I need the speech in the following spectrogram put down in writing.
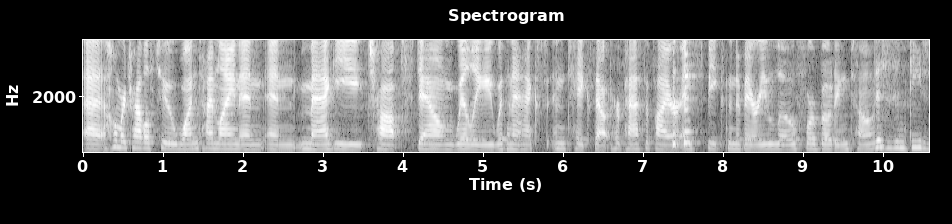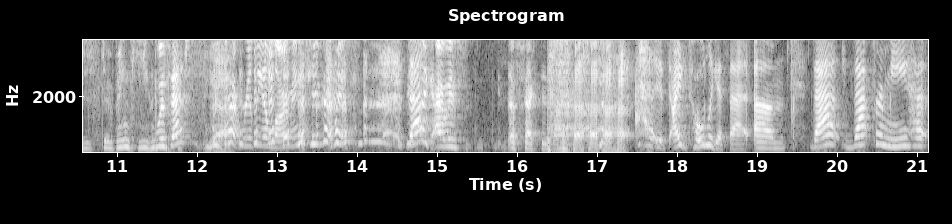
uh, Homer travels to one timeline and, and Maggie chops down Willie with an axe and takes out her pacifier and speaks in a very low, foreboding tone? This is indeed a disturbing universe. was that was Yeah. that really alarming to you guys? I feel like I was affected by it. I, I totally get that. Um, that that for me, ha-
